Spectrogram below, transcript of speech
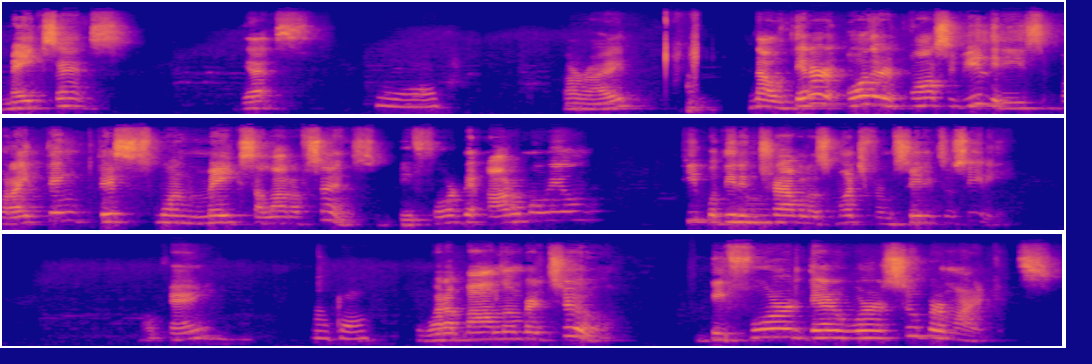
Makes sense. Yes. Yes. All right. Now, there are other possibilities, but I think this one makes a lot of sense. Before the automobile, people didn't mm-hmm. travel as much from city to city. Okay. Okay. What about number two? Before there were supermarkets.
